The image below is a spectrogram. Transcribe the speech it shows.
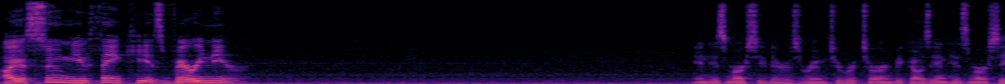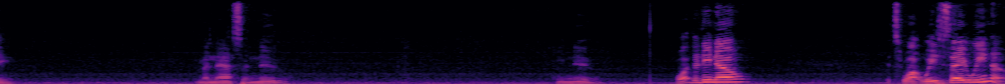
I assume you think he is very near. In his mercy, there is room to return because in his mercy, Manasseh knew. He knew. What did he know? It's what we say we know.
